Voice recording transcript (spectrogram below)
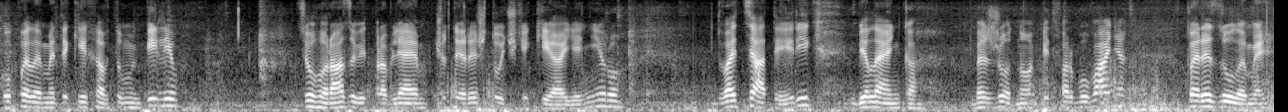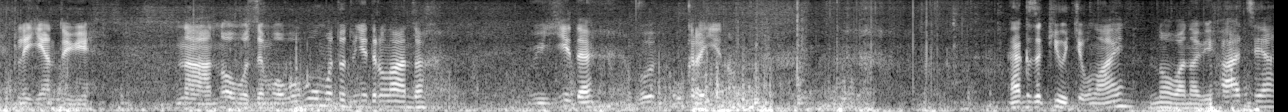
Купили ми таких автомобілів. Цього разу відправляємо 4 штучки Kia Yeniro. 20-й рік, біленька, без жодного підфарбування. Перезули ми клієнтові на нову зимову гуму тут в Нідерландах. Їде в Україну. Executive Line, нова навігація,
